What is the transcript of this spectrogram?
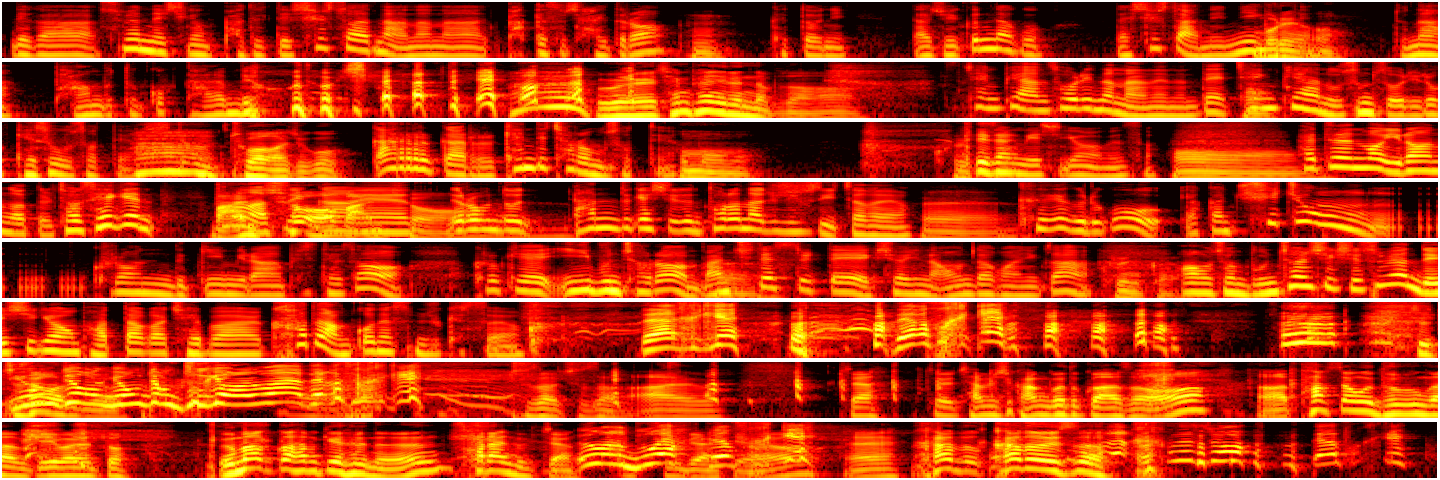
내가 수면 내시경 받을 때 실수하나 안 하나 밖에서 잘 들어? 음. 그랬더니 나중에 끝나고 나 실수 안 했니? 뭐래요? 어. 누나 다음부터는 꼭 다른 병원 오셔야 돼요. 왜 창피한이랬나 보다. 창피한 소리는 안 했는데 창피한 웃음소리로 계속 웃었대요. 시종 좋아가지고. 까르르 까르르 캔디처럼 웃었대요. 어머 어머. 대장 내시경 하면서. 어. 하여튼 뭐 이런 것들 저 세 개 털어놨으니까 예, 많죠. 여러분도 한두 개씩은 털어놔 주실 수 있잖아요. 네. 그게 그리고 약간 취중 그런 느낌이랑 비슷해서 그렇게 이분처럼 만취됐을 때 액션이 나온다고 하니까 그러니까요. 아, 전 문천식 씨 수면 내시경 봤다가 제발 카드 안 꺼냈으면 좋겠어요. 내가 그게 내가 살게 용종? 용종 두 개 얼마야 내가 살게 주사 주사. 아유. 자, 저 잠시 광고 듣고 와서 어, 탑성우 두 분과 함께 이번엔 또 음악과 함께 흐르는 사랑극장. 음악 뭐야? 준비할게요. 내가 살게. 예, 카드 카드 있어. 카드 줘 내가 살게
